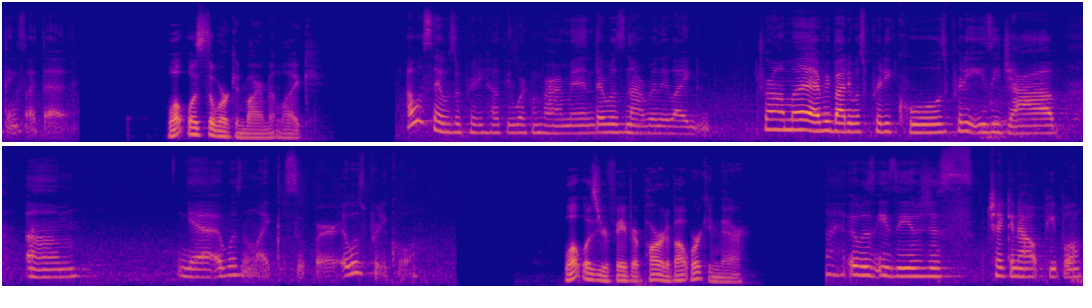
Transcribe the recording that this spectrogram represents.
things like that. What was the work environment like? I would say it was a pretty healthy work environment. There was not really like drama. Everybody was pretty cool. It was a pretty easy job. Um, yeah, it wasn't like super. It was pretty cool. What was your favorite part about working there? It was easy. It was just checking out people.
